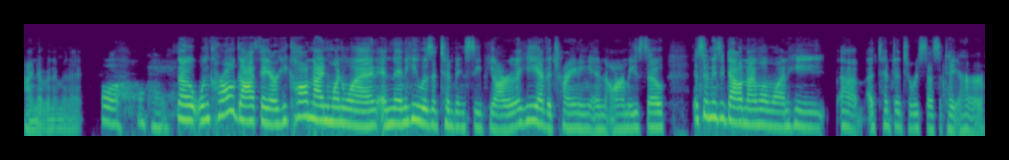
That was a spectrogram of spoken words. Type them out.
kind of in a minute. Oh, okay. So when Carl got there, he called 911 and then he was attempting CPR. He had the training in the Army. So as soon as he dialed 911, he um, attempted to resuscitate her.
